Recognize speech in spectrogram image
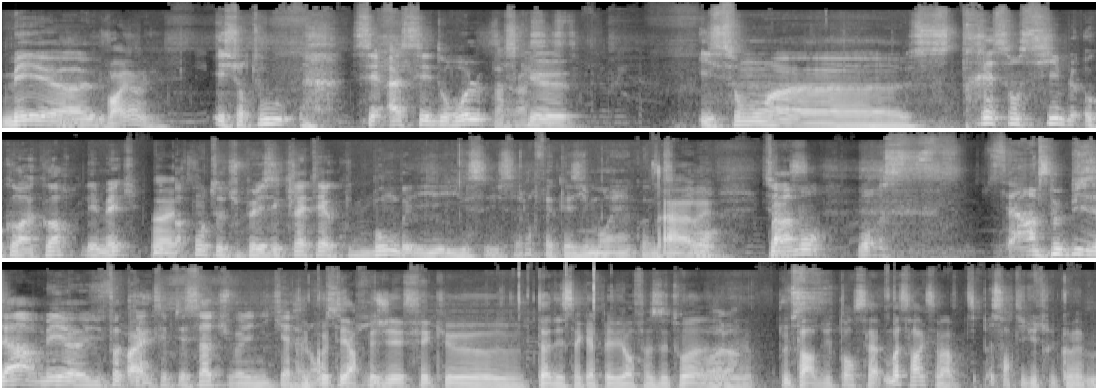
Mais euh, Il voit rien, lui. et surtout, c'est assez drôle parce que ils sont euh, très sensibles au corps à corps, les mecs. Ouais. Par contre, tu peux les éclater à coups de bombe et ils- ça leur fait quasiment rien. Ah c'est vraiment, ouais. c'est Ah, vraiment- bon, c'est un peu bizarre, mais euh, une fois que tu as accepté ça, tu vas les niquer à la Le côté puis- RPG fait que t'as des sacs à PV en face de toi. Voilà. euh, La plupart du temps, ça... moi c'est vrai que ça m'a un petit peu sorti du truc quand même.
